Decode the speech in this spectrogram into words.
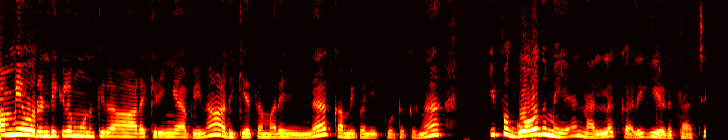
கம்மியாக ஒரு ரெண்டு கிலோ மூணு கிலோ அரைக்கிறீங்க அப்படின்னா அதுக்கேற்ற மாதிரி நீங்கள் கம்மி பண்ணி போட்டுக்கோங்க. இப்போ கோதுமையை நல்லா கழுகி எடுத்தாச்சு.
